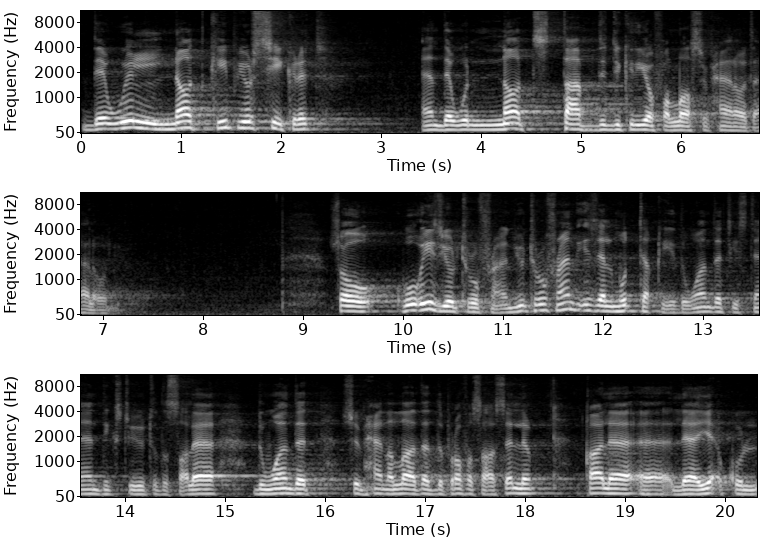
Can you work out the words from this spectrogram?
they will not keep your secret and they will not stop the decree of Allah subhanahu wa ta'ala so, who is your true friend? Your true friend is al muttaqi, the one that he stands next to you to the salah, the one that, subhanallah, that the Prophet ﷺ قال لا يأكل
